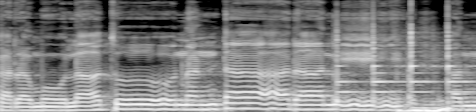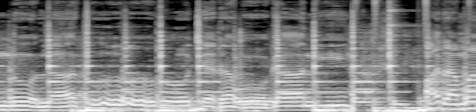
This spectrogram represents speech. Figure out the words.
కరములతో నంటారాని కన్నులకు గోచరము గాని పరమా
